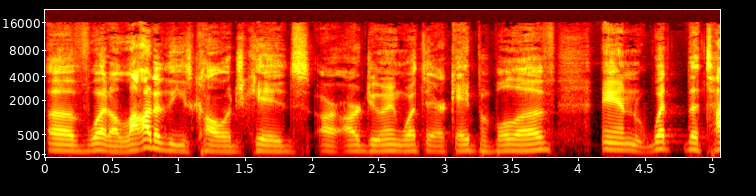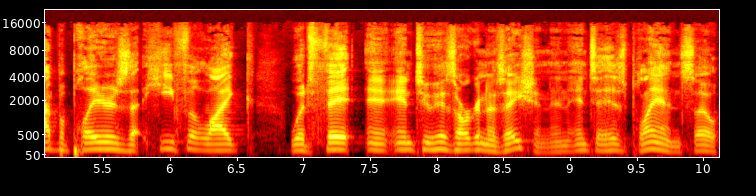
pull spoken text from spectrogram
of what a lot of these college kids are, are doing, what they're capable of, and what the type of players that he feel like would fit in, into his organization and into his plan. So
